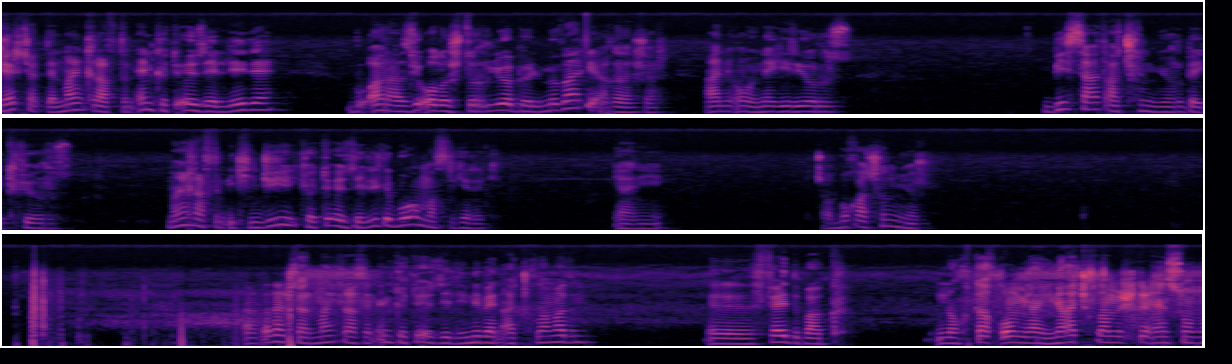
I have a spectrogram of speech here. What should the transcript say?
Gerçekten Minecraft'ın en kötü özelliği de bu arazi oluşturuluyor bölümü var ya arkadaşlar. Hani oyuna giriyoruz. Bir saat açılmıyor bekliyoruz. Minecraft'ın ikinci kötü özelliği de bu olması gerek. Yani çabuk açılmıyor. Arkadaşlar Minecraft'ın en kötü özelliğini ben açıklamadım. Ee, Fedbug.com yayını açıklamıştı en son.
